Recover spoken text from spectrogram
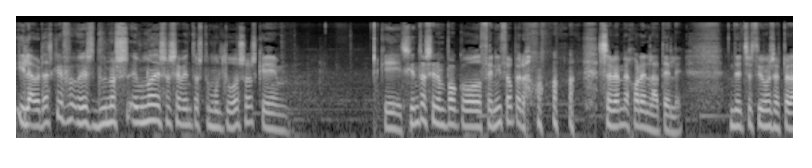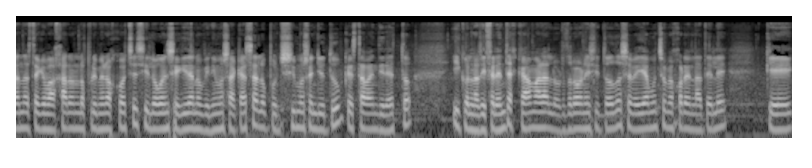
Y la verdad es que es de unos, uno de esos eventos tumultuosos que, siento ser un poco cenizo, pero se ve mejor en la tele. De hecho, estuvimos esperando hasta que bajaron los primeros coches y luego enseguida nos vinimos a casa, lo pusimos en YouTube, que estaba en directo, y con las diferentes cámaras, los drones y todo, se veía mucho mejor en la tele que,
